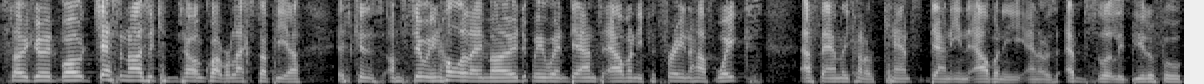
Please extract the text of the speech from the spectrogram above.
So good. Well, Jess and Isaac can tell I'm quite relaxed up here. It's because I'm still in holiday mode. We went down to Albany for three and a half weeks. Our family kind of camped down in Albany, and it was absolutely beautiful.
